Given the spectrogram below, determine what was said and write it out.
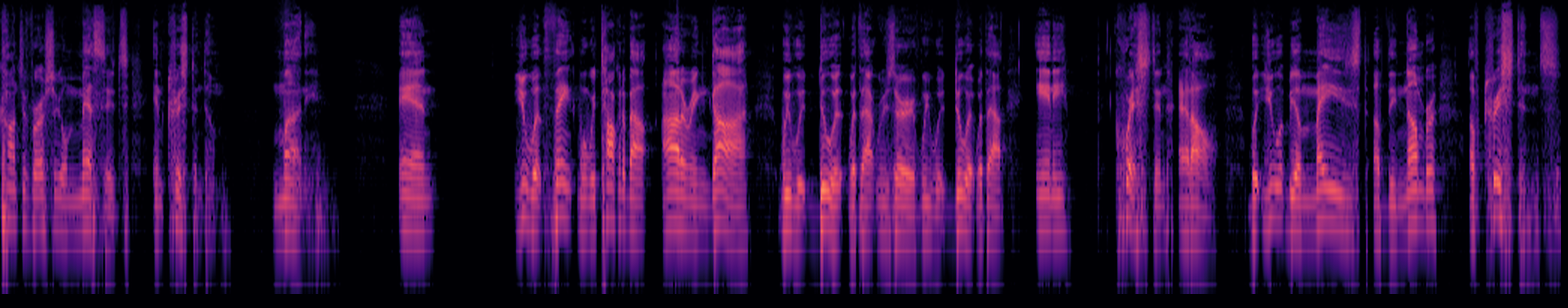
controversial message in Christendom money. And you would think when we're talking about honoring God, we would do it without reserve. We would do it without any question at all. But you would be amazed of the number of Christians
